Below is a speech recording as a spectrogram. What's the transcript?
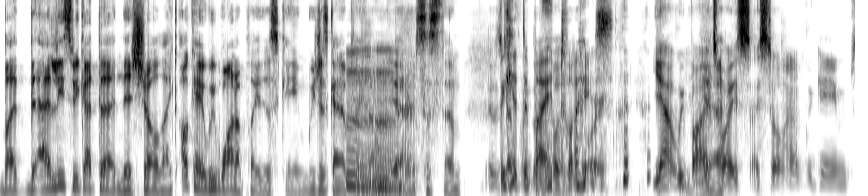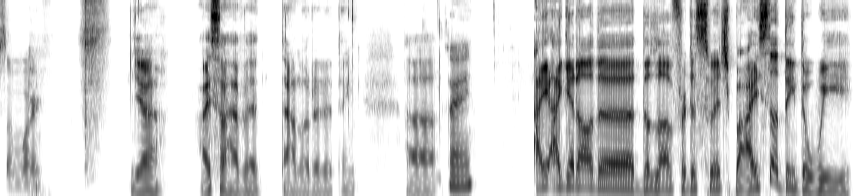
But th- at least we got the initial like, okay, we want to play this game. We just got to play it on a Mm-mm. better system. We had to buy it the foot in the door. twice. Yeah, we bought it twice. I still have the game somewhere. Yeah, I still have it downloaded. I think. Uh, okay. I, I get all the the love for the Switch, but I still think the Wii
